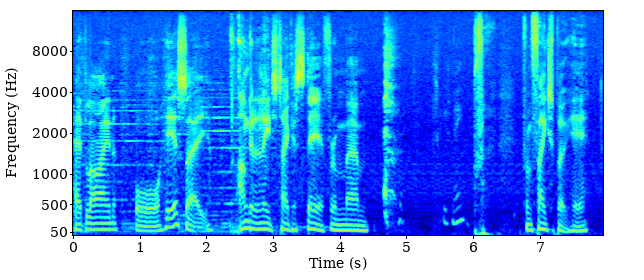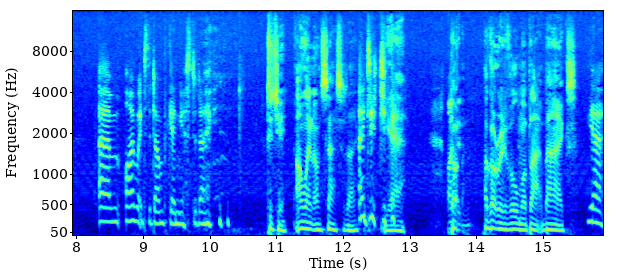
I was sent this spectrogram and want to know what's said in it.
Headline or hearsay? I'm going to need to take a steer from um, Excuse me. from Facebook here. Um, I went to the dump again yesterday. Did you? I went on Saturday. oh, did you? Yeah, I got, didn't. I got rid of all my black bags Yeah.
